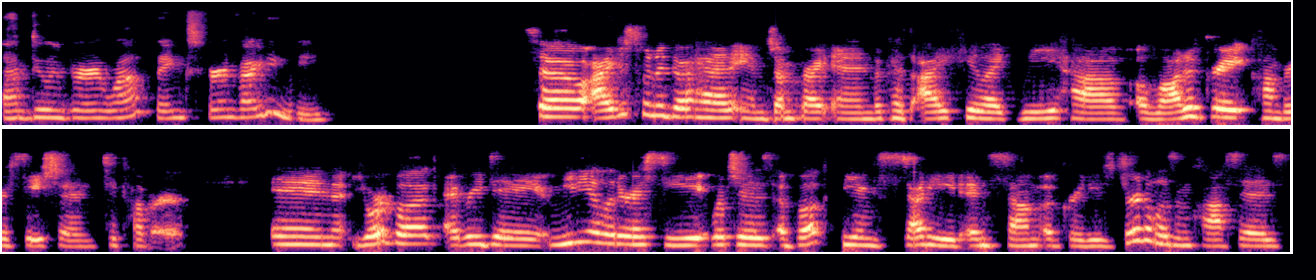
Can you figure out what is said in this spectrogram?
I'm doing very well. Thanks for inviting me. So, I just want to go ahead and jump right in because I feel like we have a lot of great conversation to cover. In your book, Everyday Media Literacy, which is a book being studied in some of Grady's journalism classes,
